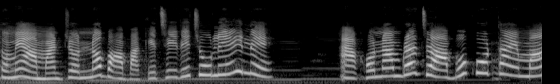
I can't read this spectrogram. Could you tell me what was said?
তুমি আমার জন্য বাবাকে ছেড়ে চলে এলে? এখন আমরা যাব কোথায় মা?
